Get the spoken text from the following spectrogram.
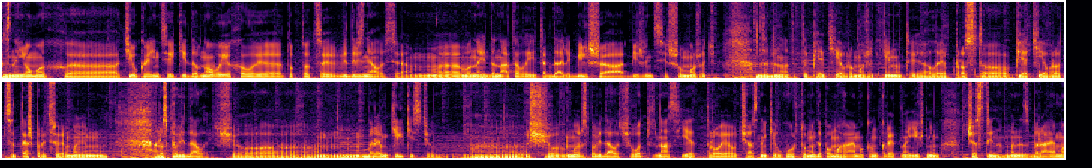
знайомих. Е, Ті українці, які давно виїхали, тобто це відрізнялося. Вони донатили і так далі більше, а біженці, що можуть задонатити 5 євро, можуть кинути, але просто 5 євро це теж працює. Ми їм розповідали, що беремо кількістю, е, що ми розповідали, що от в нас є троє учасників гурту. Ми допомагаємо конкретно їхнім частинам. Ми не збираємо.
